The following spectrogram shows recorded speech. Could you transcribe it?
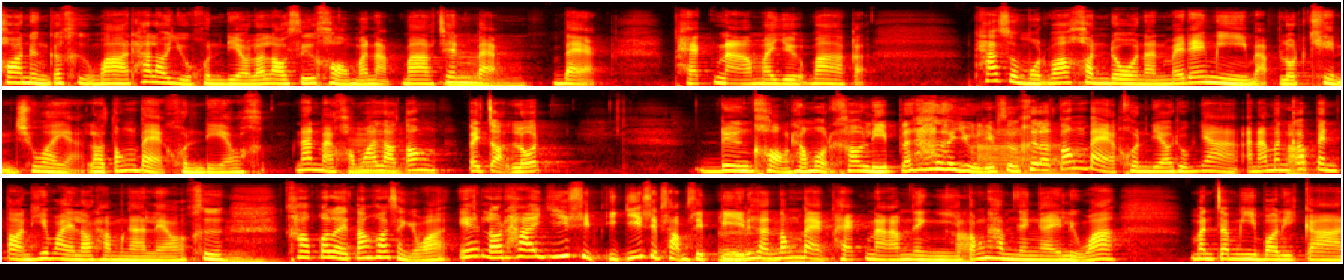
ข้อหนึ่งก็คือว่าถ้าเราอยู่คนเดียวแล้วเราซื้อของมาหนักมาก เช่นแบบแบกแพ็คน้ำมาเยอะมากอะถ้าสมมติว่าคอนโดนั้นไม่ได้มีแบบรถเข็นช่วยอะเราต้องแบกคนเดียว นั่นหมายความว่าเราต้องไปจอดรถดึงของทั้งหมดเข้าลิฟต์แล้วถ้าเราอยู่ลิฟต์สูงอ่าคือเราต้องแบกคนเดียวทุกอย่าง อันนั้นมันครัก็บเป็นตอนที่วัยเราทำงานแล้ว คืออเขาก็เลยตั้งข้อสังเกตว่าเอ๊ะแล้วถ้า 20 อีก 20 30 ปีเออที่ฉันต้องแบกแพ็คน้ำอย่างนี้ครับต้องทำยังไงหรือว่า มันจะมีบริการ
